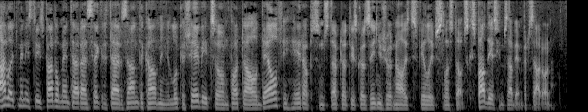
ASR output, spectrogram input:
ārlietu ministrijas parlamentārā sekretāra Zanta Kalniņa Lukaševica un portāla Delfi, Eiropas un starptautisko ziņu žurnālists Filips Lastovskis. Paldies jums abiem par sārunu!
